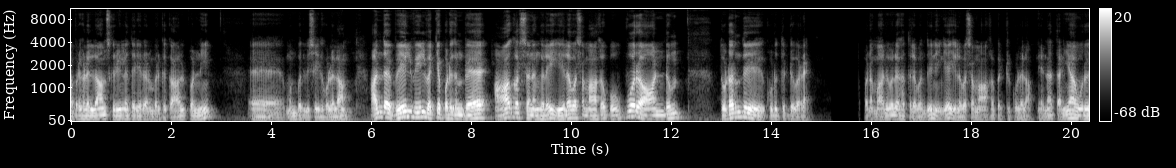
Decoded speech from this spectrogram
நபர்கள் எல்லாம் ஸ்க்ரீனில் தெரிகிற நம்பருக்கு கால் பண்ணி முன்பதிவு செய்து கொள்ளலாம். அந்த வேள்வியில் வைக்கப்படுகின்ற ஆகர்ஷணங்களை இலவசமாக ஒவ்வொரு ஆண்டும் தொடர்ந்து கொடுத்துட்டு வரேன். இப்போ நம்ம அலுவலகத்தில் வந்து நீங்கள் இலவசமாக பெற்றுக்கொள்ளலாம் ஏன்னா தனியாக ஒரு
